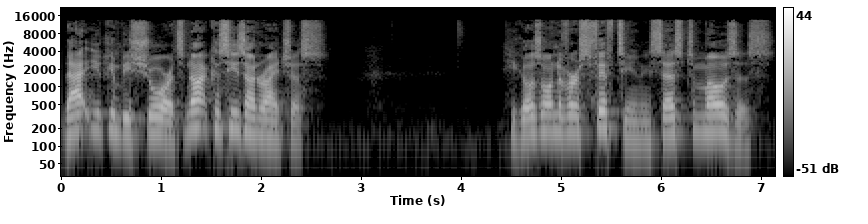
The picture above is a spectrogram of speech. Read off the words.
That you can be sure. It's not because he's unrighteous. He goes on to verse 15 he says to Moses,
